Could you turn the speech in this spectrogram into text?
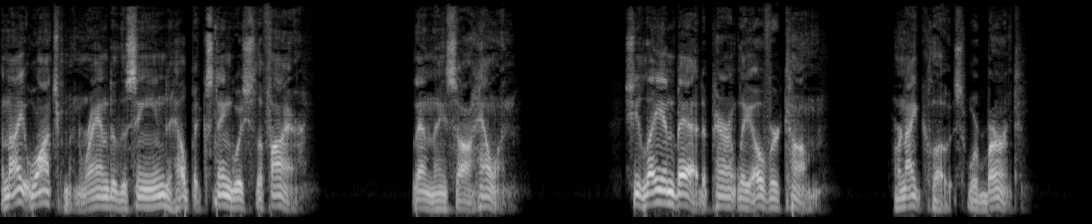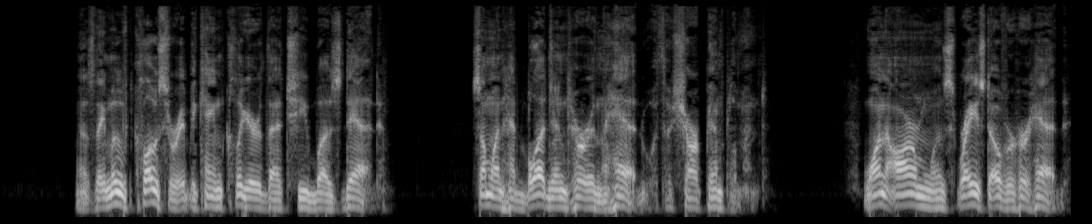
A night watchman ran to the scene to help extinguish the fire. Then they saw Helen. She lay in bed, apparently overcome. Her nightclothes were burnt. As they moved closer, it became clear that she was dead. Someone had bludgeoned her in the head with a sharp implement. One arm was raised over her head,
